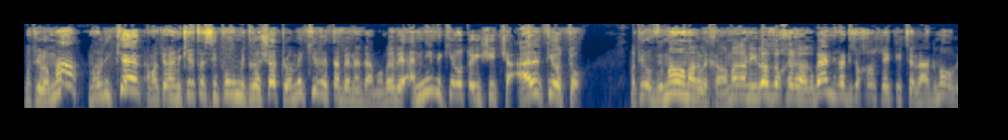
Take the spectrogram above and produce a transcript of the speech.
אמרתי לו, מה? אמר לי, כן. אמרתי לו, אני מכיר את הסיפור מדרשות, לא מכיר את הבן אדם. הוא אומר לי, אני מכיר אותו אישית, שאלתי אותו. אמרתי לו, ומה הוא אמר לך? הוא אמר, אני לא זוכר הרבה, אני רק זוכר שהייתי אצל האדמו"ר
